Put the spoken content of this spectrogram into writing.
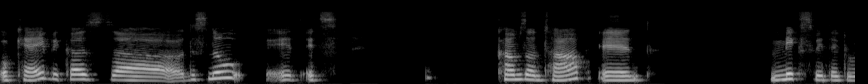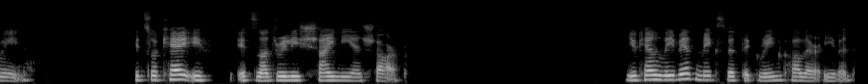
okay because uh, the snow it it's comes on top and mix with the green. It's okay if it's not really shiny and sharp. You can leave it mixed with the green color even.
